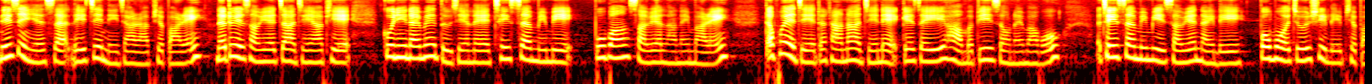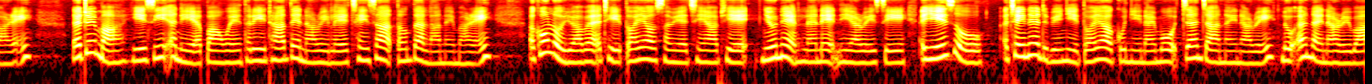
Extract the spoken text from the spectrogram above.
နေ့စဉ်ရက်ဆက်လေ့ကျင့်နေကြတာဖြစ်ပါတယ်။လက်တွေ့ဆောင်ရွက်ကြခြင်းအဖြစ်ကိုညီနိုင်မဲ့သူချင်းလည်းချိတ်ဆက်မိမိပူးပေါင်းဆောင်ရွက်လာနိုင်ပါတယ်။တပ်ဖွဲ့ချင်းတဌာနချင်းနဲ့ကယ်ဆယ်ရေးဟာမပြည့်စုံနိုင်ပါဘူး။အချိတ်ဆက်မိမိဆောင်ရွက်နိုင်လေပုံမအကျိုးရှိလေဖြစ်ပါတယ်။ လက်တွေ့မှာရေစည်းအနေအပါဝင်သတိထားတဲ့နာတွေလည်းချိန်ဆသုံးသက်လာနိုင်ပါတယ်။အခုလိုရွာဘက်အထိတွားရောက်ဆောင်ရွက်ခြင်းအဖြစ်မြို့နယ်လှမ်းတဲ့နေရာတွေစီအရေးဆိုအချိန်နဲ့တပြေးညီတွားရောက်ကူညီနိုင်မှုကြံ့ကြာနိုင်တာတွေလိုအပ်နိုင်တာတွေပါ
